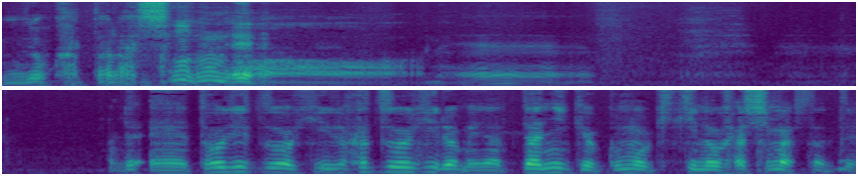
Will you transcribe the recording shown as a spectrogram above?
良かったらしいんで。で、えー当日お披露初お披露目だった2曲も聞き逃しましたって。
